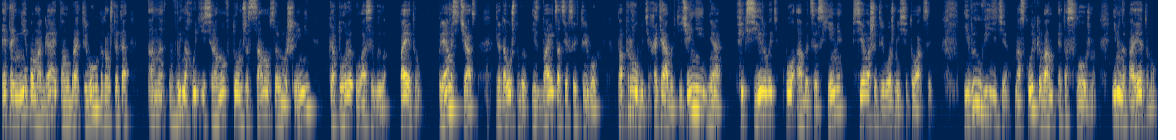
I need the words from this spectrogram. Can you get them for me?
это не помогает вам убрать тревогу, потому что это она, вы находитесь все равно в том же самом своем мышлении, которое у вас и было. Поэтому прямо сейчас, для того, чтобы избавиться от всех своих тревог, попробуйте хотя бы в течение дня фиксировать по АБЦ-схеме все ваши тревожные ситуации. И вы увидите, насколько вам это сложно. Именно поэтому,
